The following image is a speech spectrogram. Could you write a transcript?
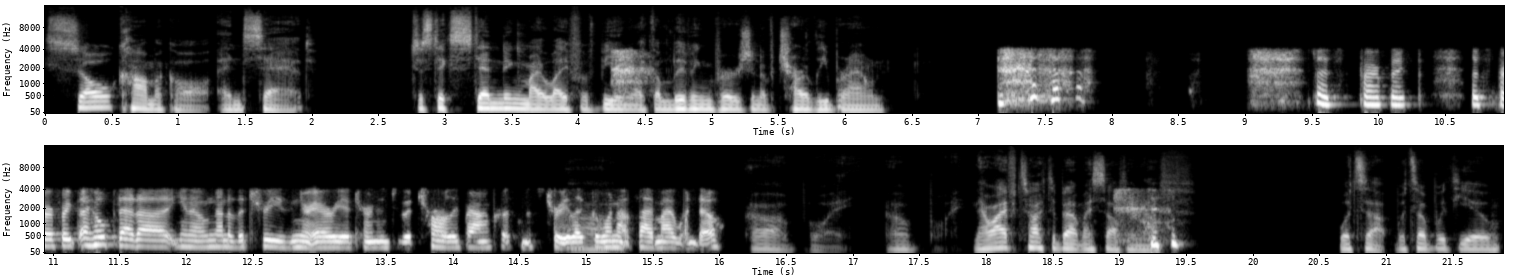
so comical and sad just extending my life of being like a living version of Charlie Brown. That's perfect. That's perfect. I hope that uh, you know, none of the trees in your area turn into a Charlie Brown Christmas tree like the Ah. one outside my window. Oh boy. Oh boy. Now I've talked about myself enough. What's up? What's up with you?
